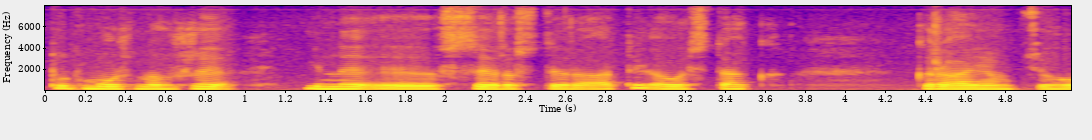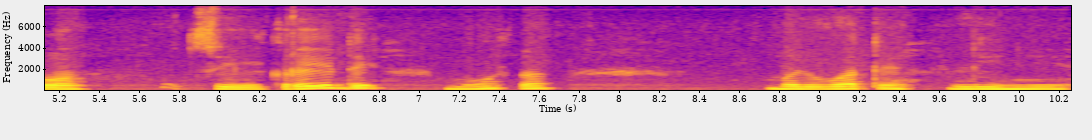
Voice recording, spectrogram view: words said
Тут можна вже і не все розтирати, а ось так краєм цього цієї крейди можна малювати лінії.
